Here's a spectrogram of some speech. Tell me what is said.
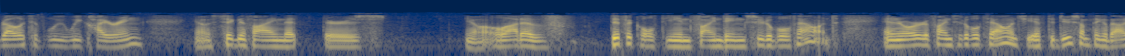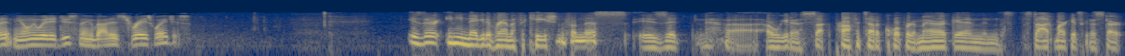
relatively weak hiring, you know, signifying that there's, you know, a lot of difficulty in finding suitable talent. And in order to find suitable talent, you have to do something about it, and the only way to do something about it is to raise wages. Is there any negative ramification from this? Is it uh, are we going to suck profits out of corporate America, and then the stock market's going to start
